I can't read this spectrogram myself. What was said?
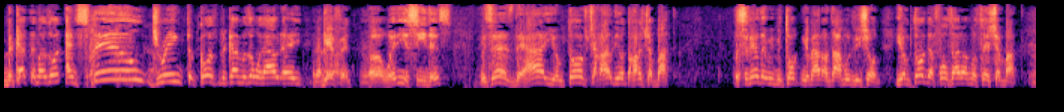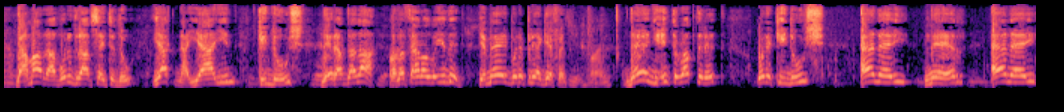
Birkat Hamazon and still drink the kosher Birkat Hamazon without a geffen. Uh, where do you see this? He says, Deha Yom Tov Shahal Yot Shabbat the scenario that we've been talking about on the Amud Rishon. Yom Tov that falls out on Motzei Shabbat. Mm-hmm. V'amar Rav, what did Rav say to do? Yakna, Yayin, Kiddush, Ner Havdalah. Now let's analyze what you did. You made Bure Priya Geffen. Then you interrupted it with a Kiddush, and a Ner, and a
